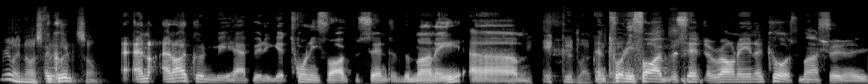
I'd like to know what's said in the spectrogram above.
really nice I version of could- song. and and I couldn't be happier to get 25% of the money um, Yeah, good luck. and 25% to Ronnie. And of course, Mushroom, who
